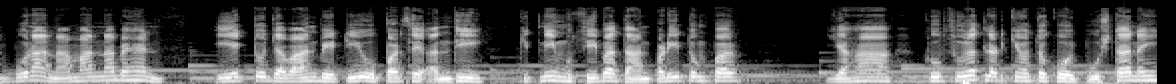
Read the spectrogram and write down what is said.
बुरा ना मानना बहन। एक तो जवान बेटी ऊपर से अंधी। कितनी मुसीबत आन पड़ी तुम पर। यहाँ खूबसूरत लड़कियों तो कोई पूछता नहीं।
